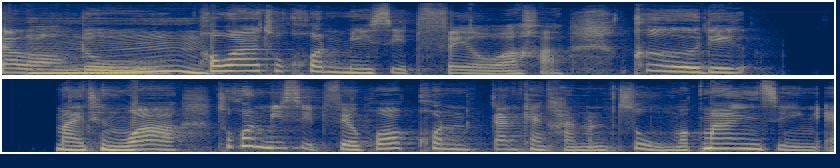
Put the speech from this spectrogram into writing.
จะลองดูอืมเพราะว่าทุกคนมีสิทธิ์เฟลอะค่ะ คือดี หมายถึงว่าทุกคนมีสิทธิ์เฟลเพราะว่าคนการแข่งขันมันสูงมากๆจริงๆแอ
